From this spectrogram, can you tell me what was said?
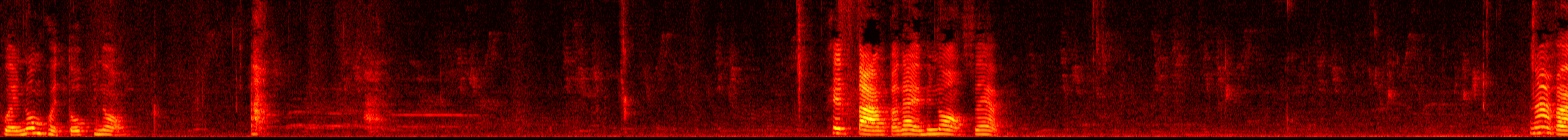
ถ้วยนมข่อยตกพี่น้องเฮ็ดตามก็ได้พี่น้องแซ่บน่ากะ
